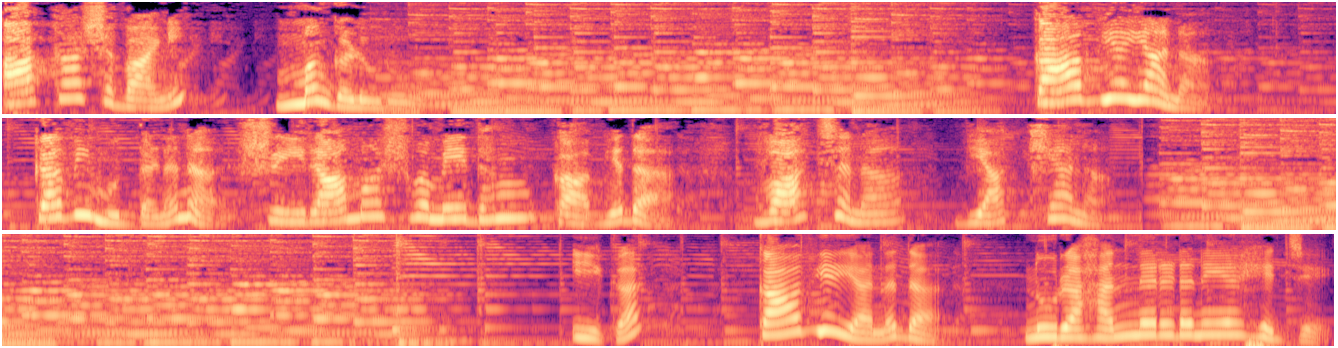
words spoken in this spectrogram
ಆಕಾಶವಾಣಿ, ಮಂಗಳೂರು. ಕಾವ್ಯಯಾನ ಕವಿ ಮುದ್ದಣನ ಶ್ರೀರಾಮಾಶ್ವಮೇಧಂ ಕಾವ್ಯದ ವಾಚನ, ವ್ಯಾಖ್ಯಾನ. ಈಗ ಕಾವ್ಯಯಾನದ ನೂರ ಹನ್ನೆರಡನೆಯ ಹೆಜ್ಜೆ.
